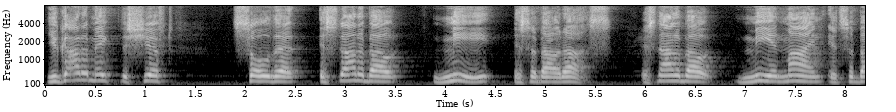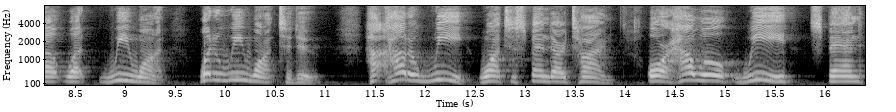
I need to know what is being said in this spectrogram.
You got to make the shift so that it's not about me, it's about us. It's not about me and mine, it's about what we want. What do we want to do? How, how do we want to spend our time? Or how will we spend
